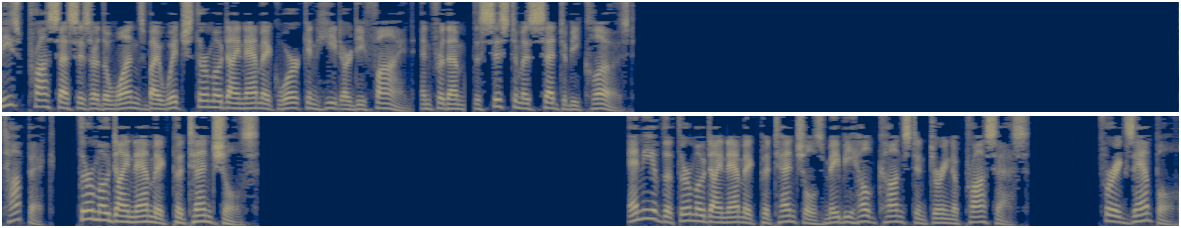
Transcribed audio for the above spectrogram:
These processes are the ones by which thermodynamic work and heat are defined, and for them, the system is said to be closed. Thermodynamic potentials. Any of the thermodynamic potentials may be held constant during a process. For example,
